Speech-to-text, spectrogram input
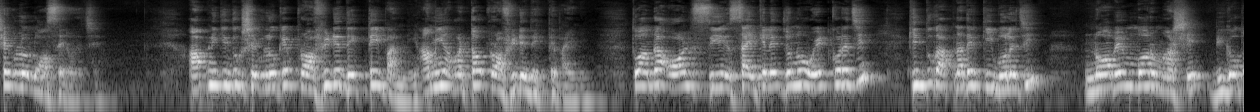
সেগুলো লসে রয়েছে। আপনি কিন্তু সেগুলোকে প্রফিটে দেখতেই পাননি, আমি আমারটাও প্রফিটে দেখতে পাইনি। তো আমরা অল সাইকেলের জন্য ওয়েট করেছি, কিন্তু আপনাদের কি বলেছি? নভেম্বর মাসে বিগত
